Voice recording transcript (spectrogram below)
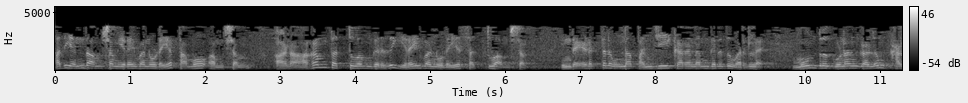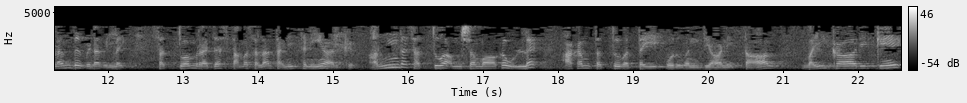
அது எந்த அம்சம்? இறைவனுடைய தமோ அம்சம். ஆனா அகம் தத்துவம்ங்கிறது இறைவனுடைய சத்துவ அம்சம். இந்த இடத்துல உன்ன பஞ்சீகரணம்ங்கிறது வரல. மூன்று குணங்களும் கலந்து விடவில்லை. சத்துவம் ரஜஸ் தமஸ் எல்லாம் தனித்தனியா இருக்கு. அந்த சத்துவ அம்சமாக உள்ள அகம் தத்துவத்தை ஒருவன் தியானித்தால் வைகாரிக்கே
